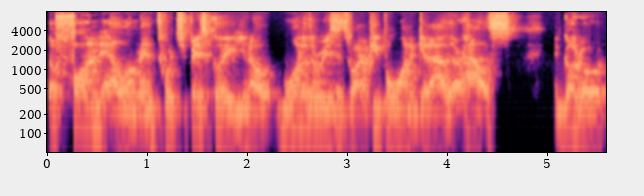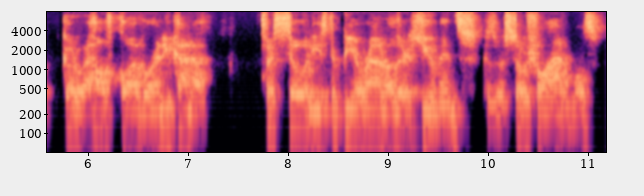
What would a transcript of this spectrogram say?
the fun element, which basically, you know, one of the reasons why people want to get out of their house and go to go to a health club or any kind of facilities to be around other humans because we're social animals.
